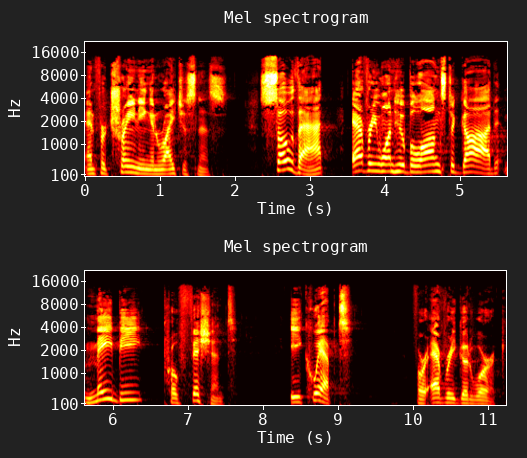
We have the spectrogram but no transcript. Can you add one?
and for training in righteousness, so that everyone who belongs to God may be proficient, equipped, for every good work.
